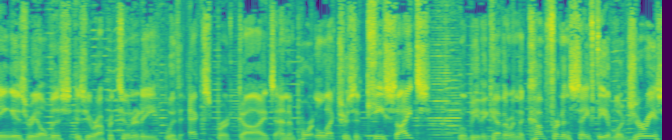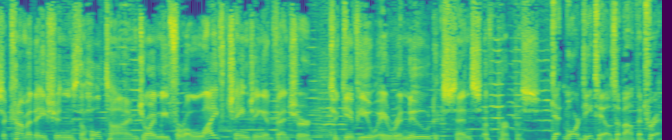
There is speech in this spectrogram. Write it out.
Israel, this is your opportunity with expert guides and important lectures at key sites. We'll be together in the comfort and safety of luxurious accommodations the whole time. Join me for a life changing adventure to give you a renewed sense of purpose. Get more details about the trip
